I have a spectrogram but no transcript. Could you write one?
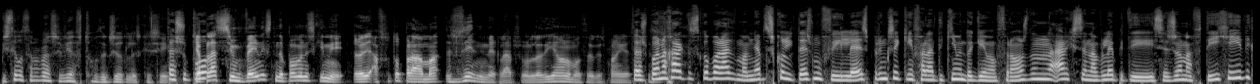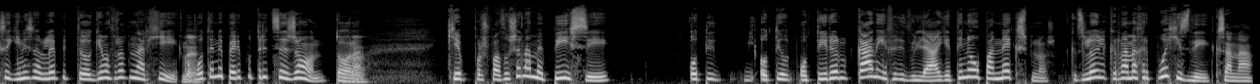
Πιστεύω ότι θα πρέπει να συμβεί αυτό, δεν ξέρω τι λες και εσύ. Θα σου και πω- απλά συμβαίνει στην επόμενη σκηνή. Δηλαδή αυτό το πράγμα δεν είναι γράψιμο. Δηλαδή για όνομα Θεού και Παναγίας. Θα σου πω ένα χαρακτηριστικό παράδειγμα. Μια από τις κολλητές μου φίλες, πριν ξεκινήσει φανατική με το Game of Thrones, όταν άρχισε να βλέπει τη σεζόν αυτή, είχε ήδη ξεκινήσει να βλέπει το Game of Thrones από την αρχή. Ναι. Οπότε είναι περίπου τρίτη σεζόν τώρα. Αχα. Και προσπαθούσε να με πείσει ότι, ότι ο, ο Τύριον κάνει αυτή τη δουλειά γιατί είναι ο πανέξυπνος. Και της λέω ειλικρινά, μέχρι πού έχεις δει ξανά.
